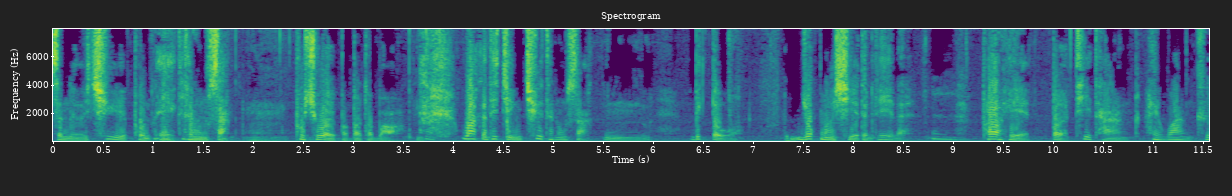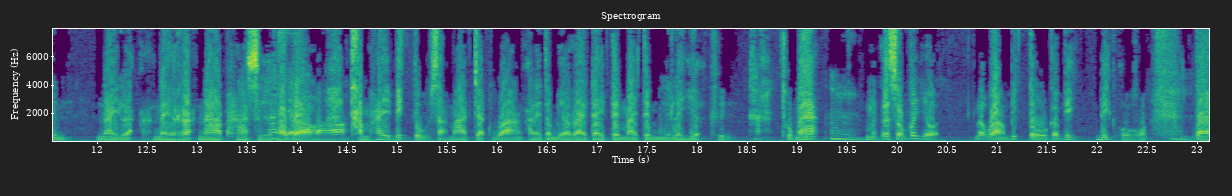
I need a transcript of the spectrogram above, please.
เสนอชื่อพลเอกธนงศักดิ์อืมผู้ช่วยปปทบค่ะว่ากันที่จริงชื่อธนงศักดิ์อืมบิ๊กตู่ยกมือเชียร์เต็มที่เลยอืมเพราะเหตุเปิดที่ทางให้ว่างขึ้น ในละในระนาบห้าเสือห้าพเสืบอผบทำให้บิ๊กตู่สามารถจัดวางอะไรต่อมีอะไรได้เต็มไม้เต็มมือและเยอะขึ้น ค่ะถูกไหมอืม มันก็สมประโยชน์ระหว่างบิ๊กตู่กับบิ๊กบิ๊กโออืม แต่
